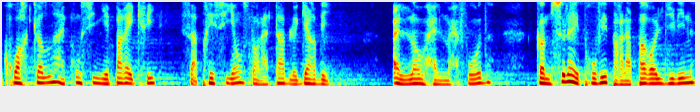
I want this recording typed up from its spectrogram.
Croire qu'Allah a consigné par écrit sa préscience dans la table gardée. Allah al-Mahfoud, comme cela est prouvé par la parole divine.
